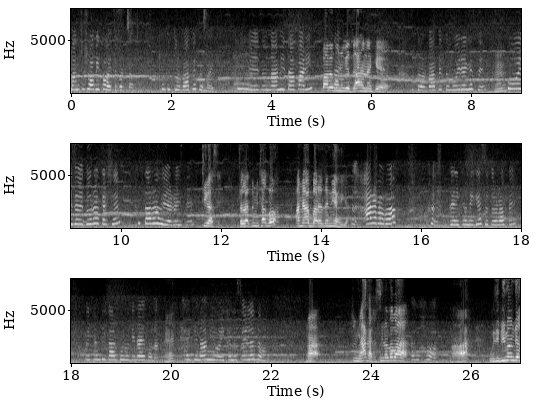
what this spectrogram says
মাংস সবই খাওয়াইতে পারতাম। কিন্তু তোর বাপে তো নাই। এই জন্য আমি তা পারি। বাপে কোনো গেছে আহে না কে? তোর বাপে তো মইরা গেছে? ওই যে দূর আকাশের তারা হইয়া রইছে। ঠিক আছে তাহলে তুমি থাকো আমি আব্বারে যে নিয়ে আইয়া। আরে বাবা যেখানে গেছে তোর বাপে ওইখান থেকে আর কোনোদিন আইবো না। হ্যাঁ? একদিন আমি ওইখানে চলে যাব। মা তুমি আকাশে ছিল যাবা? হ্যাঁ হ্যাঁ ওই যে বিমান দিয়ে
